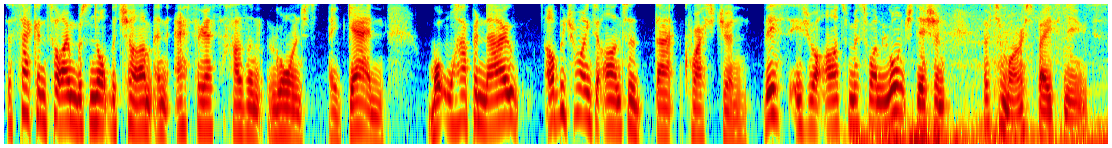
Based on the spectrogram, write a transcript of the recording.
The second time was not the charm and SLS hasn't launched again. What will happen now? I'll be trying to answer that question. This is your Artemis 1 launch edition of TMRO Space News.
